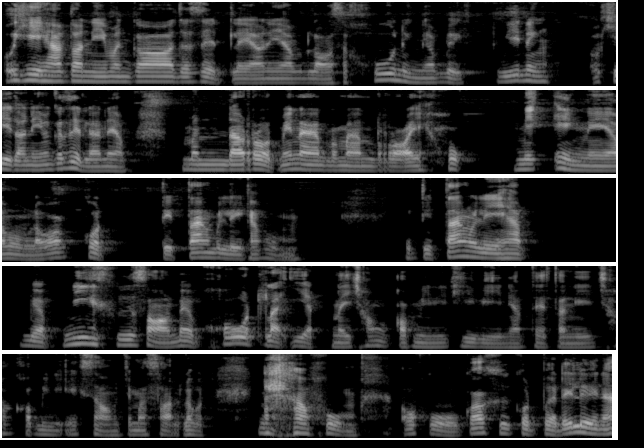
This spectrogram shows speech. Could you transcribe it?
โอเคครับ ตอนนี้มันก็จะเสร็จแล้วเนี่ยครับรอสักครู่หนึ่งนะครับหรือวิหนึ่งโอเค ตอนนี้มันก็เสร็จแล้วนะครับ มันดาวน์โหลดไม่นานประมาณร้อยหกเมกเองนะครับผมแล้วก็กดติดตั้งไปเลยครับผม กดติดตั้งไปเลยครับ แบบนี่คือสอนแบบโคตรละเอียดในช่องกอมมินิทีวีนะครับ แต่ตอนนี้ช่องกอมมินิ X2 จะมาสอนโหลดนะครับผมโอ้โห ก็คือกดเปิดได้เลยนะ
